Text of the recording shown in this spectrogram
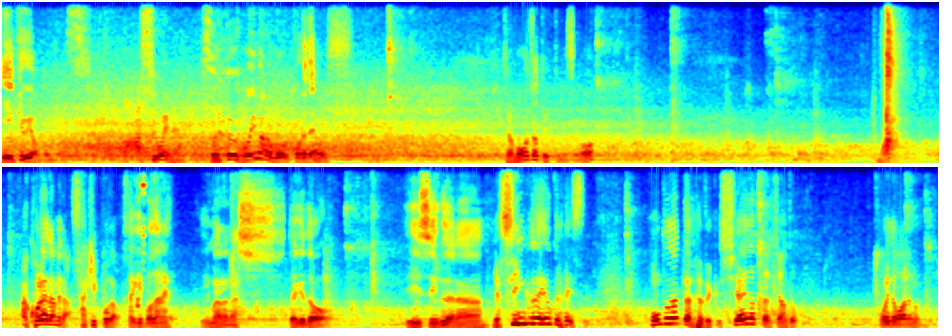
294飛んでます。ああすごいね。すごい。今のボールこれで。じゃあもうちょっといってみますよあこれはダメだ。先っぽだわ。先っぽだね。今のはなし。だけどいいスイングだな。いやスイングが良くないです。本当だったら試合だったらちゃんとこれで終わるのに。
